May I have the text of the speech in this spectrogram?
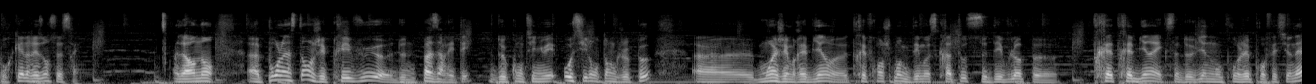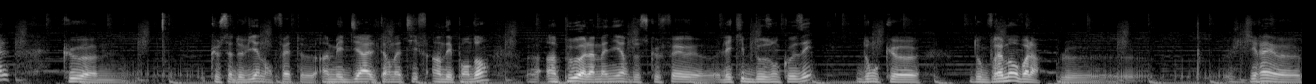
pour quelle raison ce serait? Alors non, euh, pour l'instant j'ai prévu euh, de ne pas arrêter, de continuer aussi longtemps que je peux. moi j'aimerais bien très franchement que Demos Kratos se développe très très bien et que ça devienne mon projet professionnel, que que ça devienne en fait euh, un média alternatif indépendant, euh, un peu à la manière de ce que fait euh, l'équipe d'Ozon Causé. Donc Donc vraiment, voilà, je dirais euh,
